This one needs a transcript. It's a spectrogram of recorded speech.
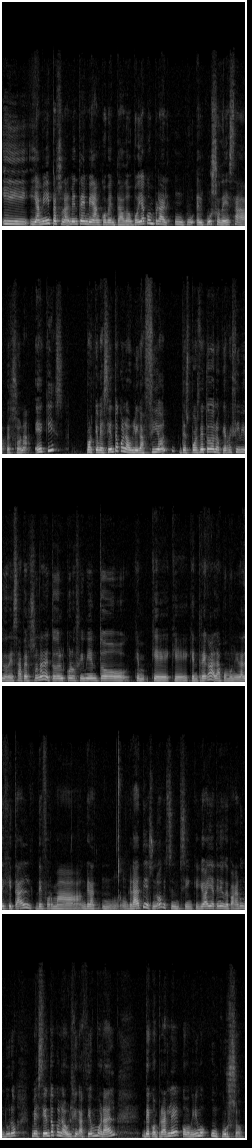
y, a mí personalmente me han comentado, voy a comprar el curso de esa persona X porque me siento con la obligación, después de todo lo que he recibido de esa persona, de todo el conocimiento que, entrega a la comunidad digital de forma mm, gratis, ¿no? sin, que yo haya tenido que pagar un duro, me siento con la obligación moral de comprarle como mínimo un curso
